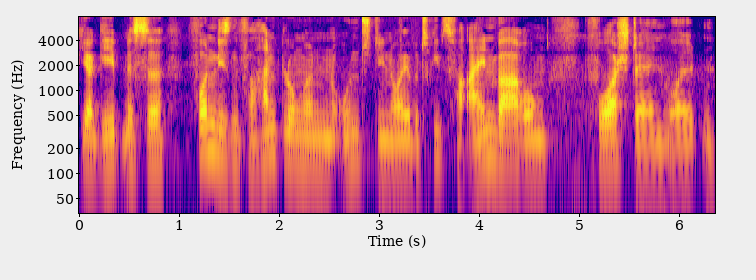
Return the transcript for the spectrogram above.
die Ergebnisse von diesen Verhandlungen und die neue Betriebsvereinbarung vorstellen wollten.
